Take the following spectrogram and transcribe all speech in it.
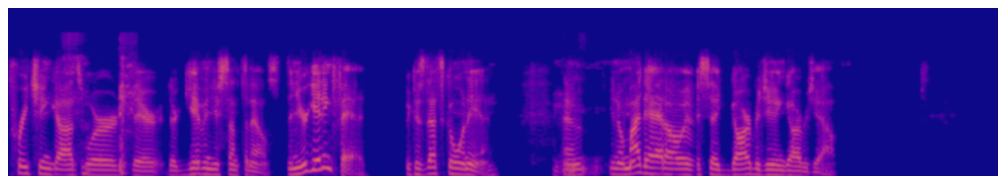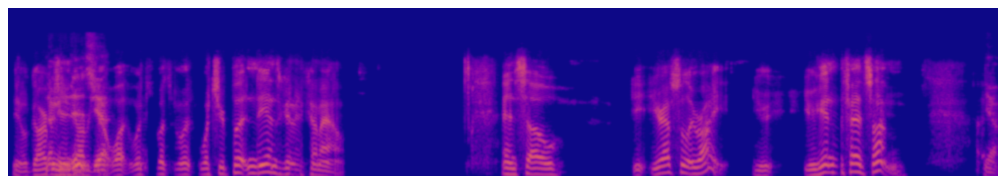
preaching God's word. They're they're giving you something else. Then you're getting fed because that's going in. Mm-hmm. And you know, my dad always said garbage in, garbage out. You know, garbage in, garbage is, yeah. out. What, what what what what you're putting in is going to come out. And so, you're absolutely right. You you're getting fed something. Yeah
